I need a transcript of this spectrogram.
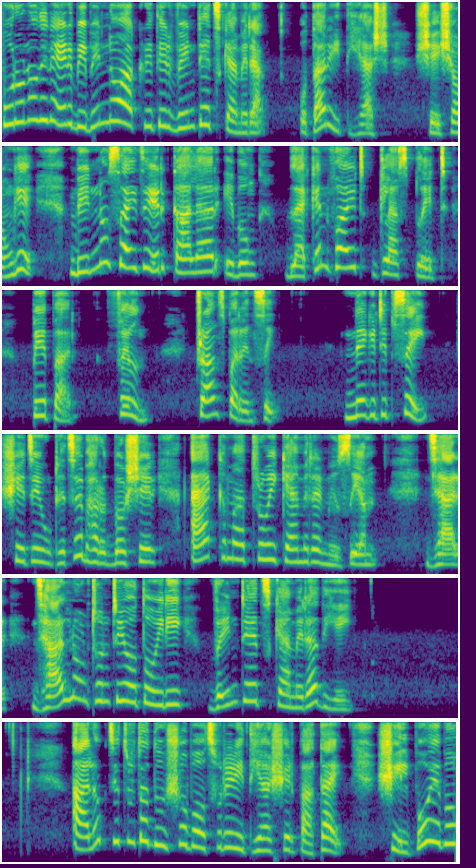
পুরনো দিনের বিভিন্ন আকৃতির ভিন্টেজ ক্যামেরা ও তার ইতিহাস। সেই সঙ্গে ভিন্ন সাইজের কালার এবং black and white glass plate paper film transparency নেগেটিভসেই সেজে উঠেছে ভারতবর্ষের একমাত্র ওই ক্যামেরার মিউজিয়াম, যার ঝাড় লণ্ঠনটিও তৈরি ভিন্টেজ ক্যামেরা দিয়েই। আলোকচিত্রতা দুশো বছরের ইতিহাসের পাতায়, শিল্প এবং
